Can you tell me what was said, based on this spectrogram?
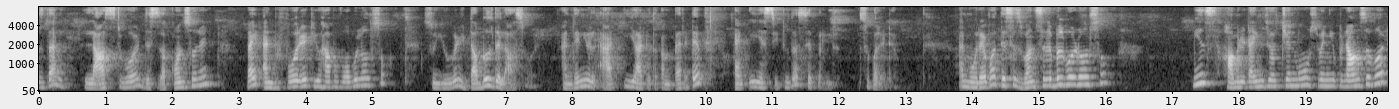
is the last word this is a consonant right? And before it, you have a vowel also. So you will double the last word and then you will add er to the comparative and est to the superlative. And moreover, this is one syllable word also. Means how many times your chin moves when you pronounce the word.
